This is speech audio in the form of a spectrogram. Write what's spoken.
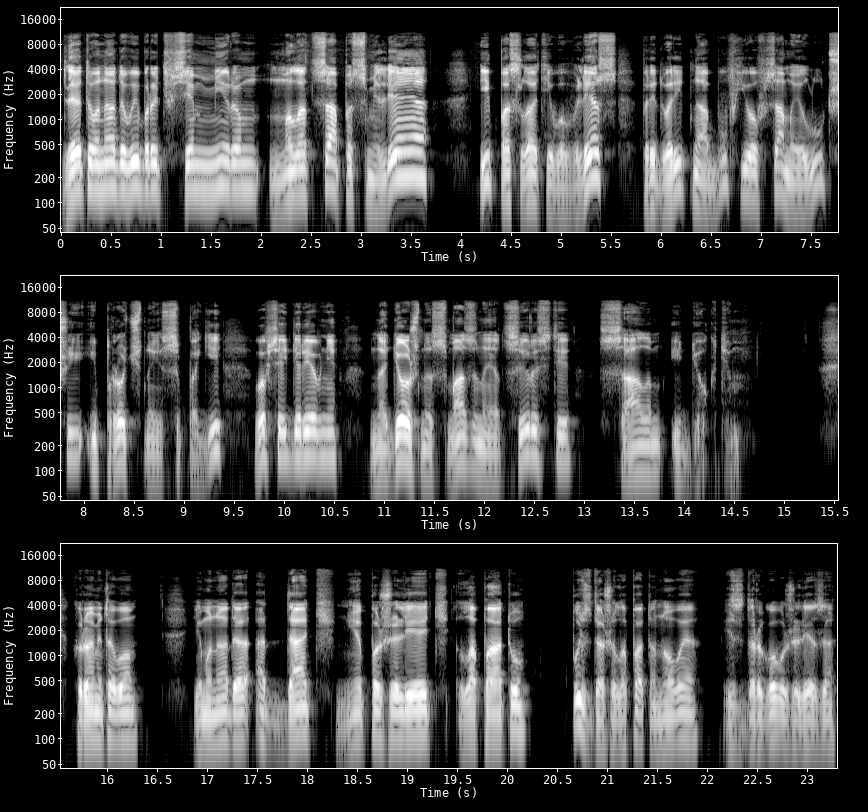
Для этого надо выбрать всем миром молодца посмелее — и послать его в лес, предварительно обув его в самые лучшие и прочные сапоги во всей деревне, надежно смазанные от сырости салом и дегтем. Кроме того, ему надо отдать, не пожалеть лопату, пусть даже лопата новая, из дорогого железа.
